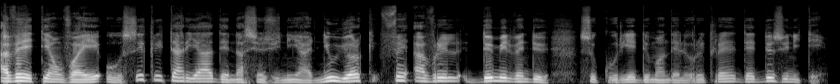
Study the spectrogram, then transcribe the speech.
avait été envoyée au secrétariat des Nations Unies à New York fin avril 2022. Ce courrier demandait le retrait des deux unités.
